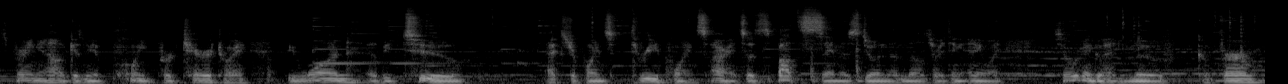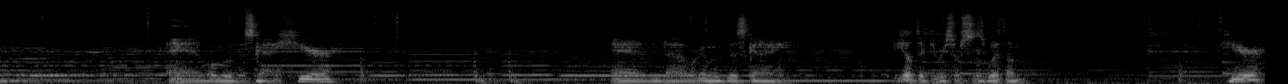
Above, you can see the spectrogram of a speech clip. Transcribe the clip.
Spreading out gives me a point per territory. Be one, it'll be two extra points, three points. All right, so it's about the same as doing the military thing anyway. So we're gonna go ahead and move, confirm, and we'll move this guy here. And uh, we're gonna move this guy. He'll take the resources with him. Here.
